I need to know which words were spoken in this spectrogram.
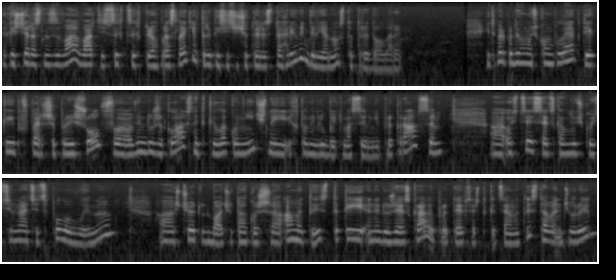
Як і ще раз називаю, вартість всіх цих трьох браслетів 3400 гривень 93 долари. І тепер подивимось комплект, який вперше прийшов. Е, Він дуже класний, такий лаконічний, хто не любить масивні прикраси. Е, Ось цей сет з каблучкою 17,5. Е, Що я тут бачу? Також аметист, такий не дуже яскравий, проте все ж таки це аметист, авантюрин,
